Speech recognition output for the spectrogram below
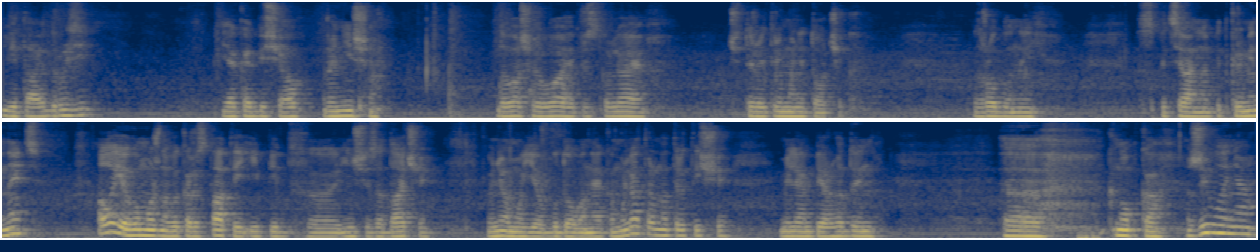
Вітаю, друзі! Як і обіцяв раніше, до вашої уваги представляю 4.3 моніторчик, зроблений спеціально під кремінець, але його можна використати і під е, інші задачі. В ньому є вбудований акумулятор на 3000 мАч, е, кнопка живлення,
